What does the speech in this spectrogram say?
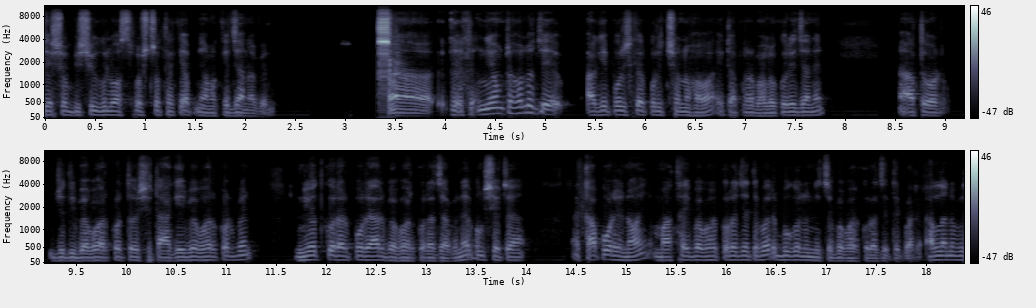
যেসব বিষয়গুলো অস্পষ্ট থাকে, আপনি আমাকে জানাবেন। নিয়মটা হলো যে, আগে পরিষ্কার পরিচ্ছন্ন হওয়া, এটা আপনারা ভালো করে জানেন। আতর যদি ব্যবহার করতে হয়, সেটা আগেই ব্যবহার করবেন। নিয়ত করার পরে আর ব্যবহার করা যাবে না এবং সেটা কাপড়ে নয়, মাথায় ব্যবহার করা যেতে পারে বুগলের নিচে ব্যবহার করা যেতে পারে। আল্লাহ নবী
